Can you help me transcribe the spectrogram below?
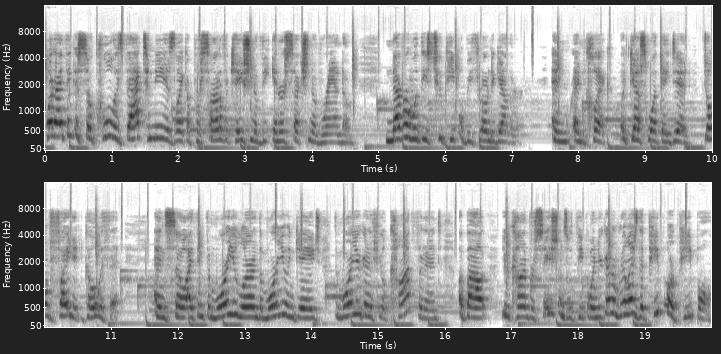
what I think is so cool is that to me is like a personification of the intersection of random. Never would these two people be thrown together and, and click. But guess what they did? Don't fight it, go with it. And so I think the more you learn, the more you engage, the more you're going to feel confident about your conversations with people. And you're going to realize that people are people.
